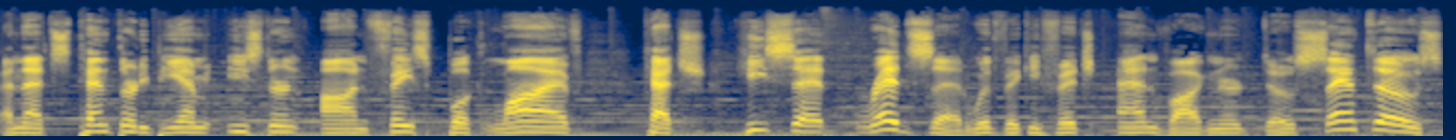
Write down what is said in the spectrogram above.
And that's 10:30 p.m. Eastern on Facebook Live. Catch He Said, Red Said with Vicky Fitch and Wagner Dos Santos.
